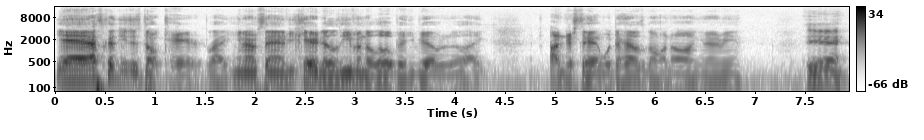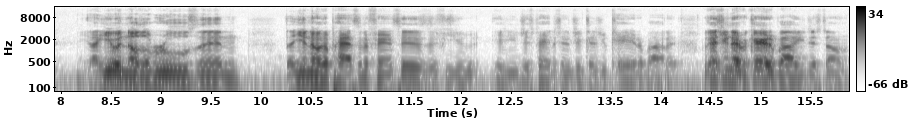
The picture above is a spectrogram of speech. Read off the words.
yeah, that's because you just don't care. Like, you know what I'm saying? If you cared to even a little bit, you'd be able to like understand what the hell's going on. You know what I mean? Yeah. Like you would know the rules then. That you know what a pass interference is if you if you just paid attention because you cared about it. Because you never cared about it, you just don't. You know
